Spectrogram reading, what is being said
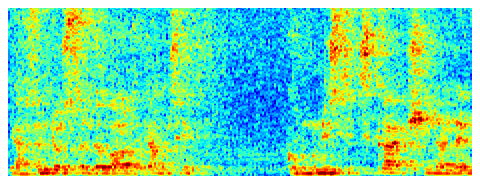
Já jsem dosledoval, že tam si komunistická Čína ne,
